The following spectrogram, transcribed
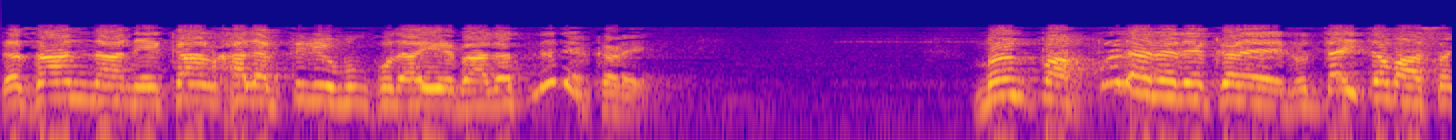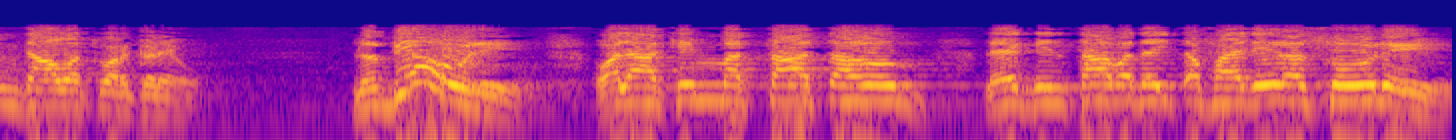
د ځان نه نیکان خلق تلی من خدای عبادت نه کړي من په خپل نه لیکړې نو دای ته واسنګ دعوت ورکړو نو بیا ولي ولکن متاتهم لیکن تا بدای ته فائدې رسولې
